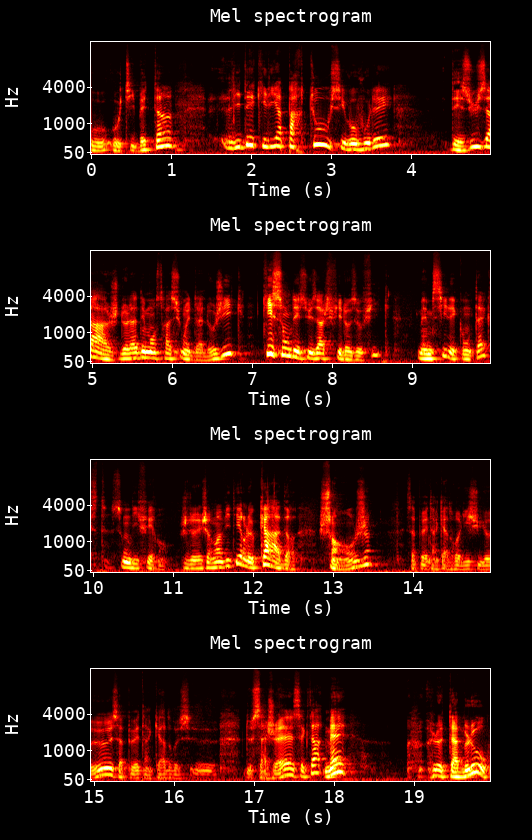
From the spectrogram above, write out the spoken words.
ou tibétains. L'idée qu'il y a partout, si vous voulez, des usages de la démonstration et de la logique qui sont des usages philosophiques, même si les contextes sont différents. J'aurais envie de dire, le cadre change. Ça peut être un cadre religieux, ça peut être un cadre euh, de sagesse, etc. Mais le tableau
